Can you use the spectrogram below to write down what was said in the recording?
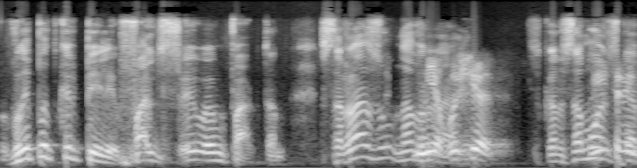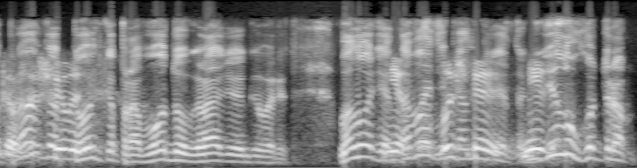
Вы подкрепили фальшивым фактом. Сразу наврали. Нет, вы Комсомольская правда вы... только про воду радио говорит. Володя, Нет, давайте вы... конкретно. Нет. Гнилуху трем.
